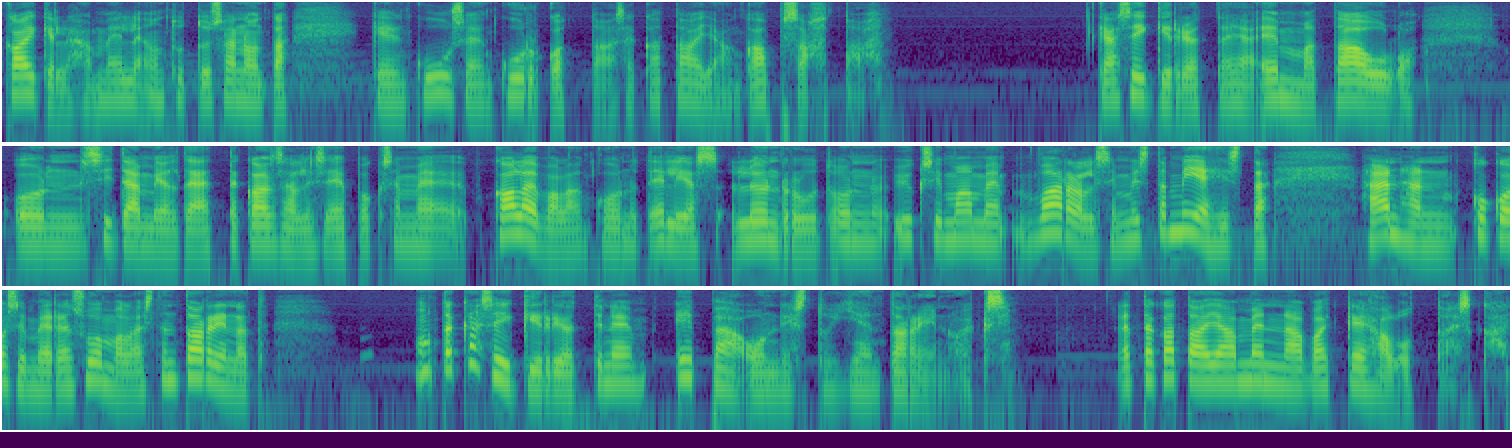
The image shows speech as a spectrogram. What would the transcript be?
Kaikillehan meille on tuttu sanonta, ken kuuseen kurkottaa, se katajaan kapsahtaa. Käsikirjoittaja Emma Taulo on sitä mieltä, että kansallisepoksemme Kalevalan koonnut Elias Lönnruut on yksi maamme vaarallisimmista miehistä. Hänhän kokosi meidän suomalaisten tarinat, mutta käsikirjoitti ne epäonnistujien tarinoiksi. Että katajaa mennään vaikka ei haluttaiskaan.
